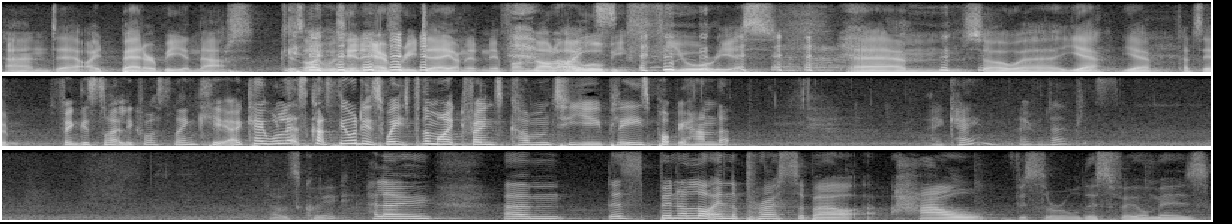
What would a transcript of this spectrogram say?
and uh, I'd better be in that because I was in every day on it, and if I'm not, I will be furious. Um, so uh, yeah, yeah, that's it. Fingers tightly crossed. Thank you. Okay, well, let's cut to the audience. Wait for the microphone to come to you, please. Pop your hand up. Okay, over there, please. That was quick. Hello. Um, there's been a lot in the press about how visceral this film is.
